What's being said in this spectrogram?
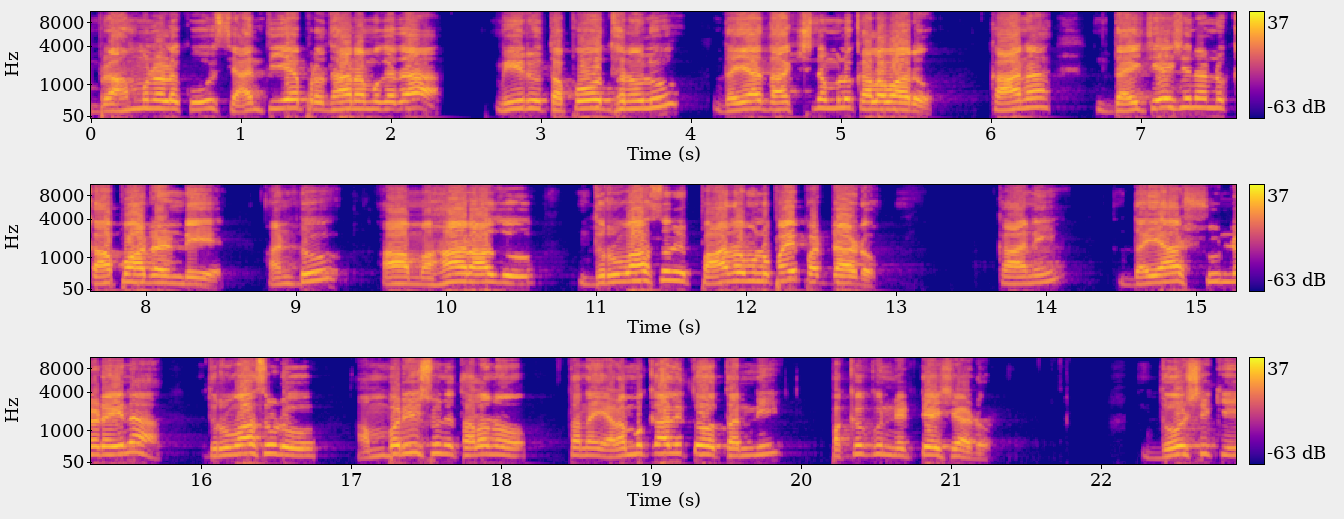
బ్రాహ్మణులకు శాంతియే ప్రధానము గదా. మీరు తపోధనులు దయాదాక్షిణములు కలవారు. కాన దయచేసి నన్ను కాపాడండి అంటూ ఆ మహారాజు దుర్వాసుని పాదములపై పడ్డాడు. కాని దయాశూన్యుడైన దుర్వాసుడు అంబరీషుని తలను తన ఎడమకాలితో తన్ని పక్కకు నెట్టేశాడు. దోషికి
